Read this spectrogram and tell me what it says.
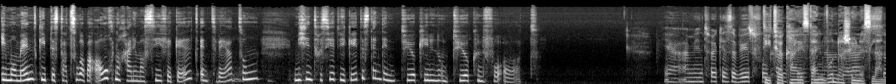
Im Moment gibt es dazu aber auch noch eine massive Geldentwertung. Mich interessiert, wie geht es denn den Türkinnen und Türken vor Ort? Die Türkei ist ein wunderschönes Land.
